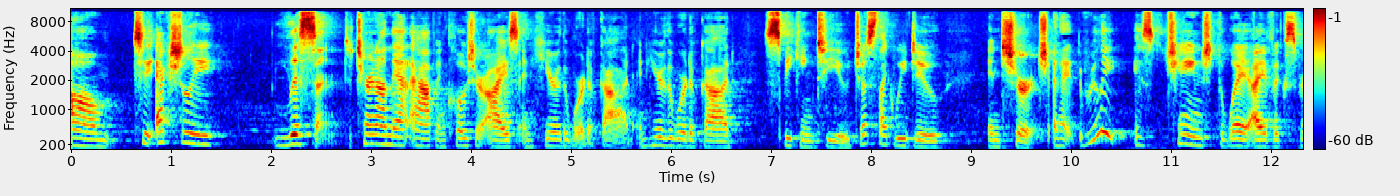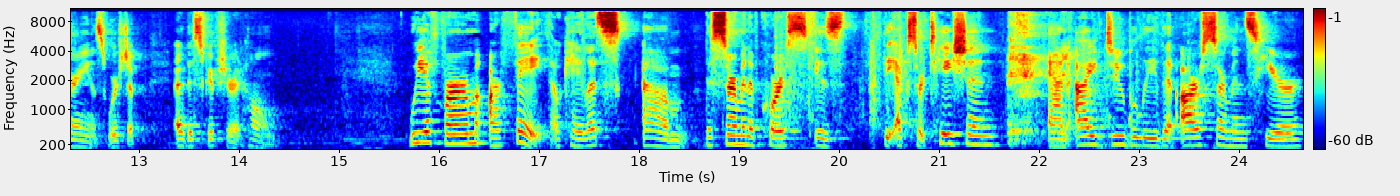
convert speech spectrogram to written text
um, to actually listen, to turn on that app and close your eyes and hear the word of God and hear the word of God speaking to you, just like we do in church. And it really has changed the way I've experienced worship or the scripture at home. We affirm our faith. Okay, let's. Um, the sermon, of course, is the exhortation, and I do believe that our sermons here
